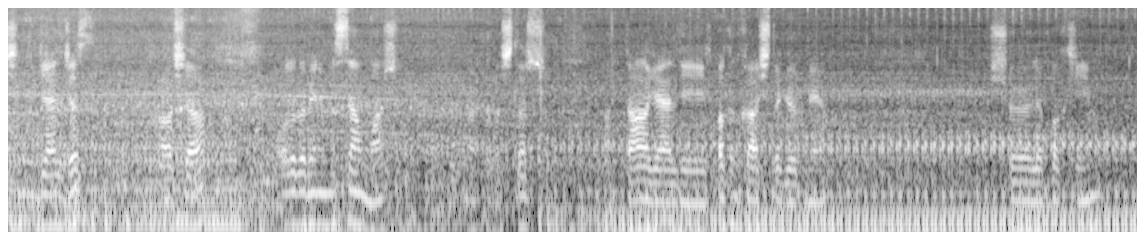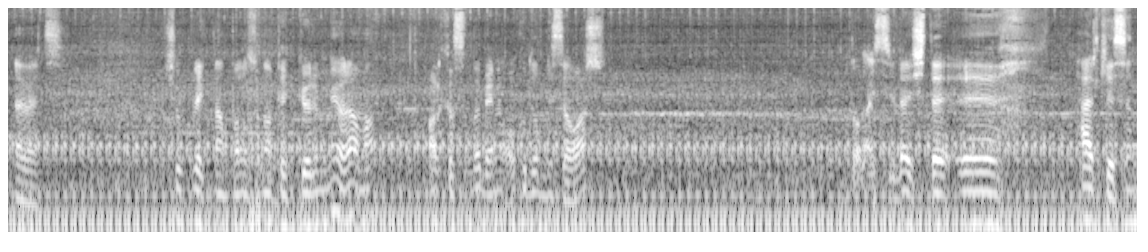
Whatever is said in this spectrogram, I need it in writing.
şimdi geleceğiz aşağı. Orada da benim lisem var arkadaşlar. Daha geldik. Bakın karşıda görünüyor. Şöyle bakayım. Evet. Şu reklam panosundan pek görünmüyor ama arkasında benim okuduğum lise var. Dolayısıyla işte eee, herkesin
